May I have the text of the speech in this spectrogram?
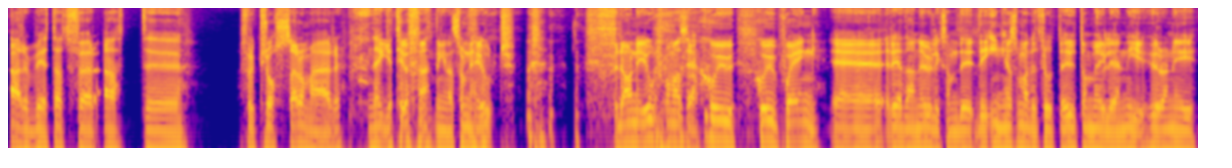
arbetat för att, eh, för att krossa de här negativa förväntningarna som ni har gjort? för det har ni gjort, får man säga. Sju, sju poäng eh, redan nu. Liksom. Det, det, är ingen som hade trott det, utom möjligen ni. Hur har ni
